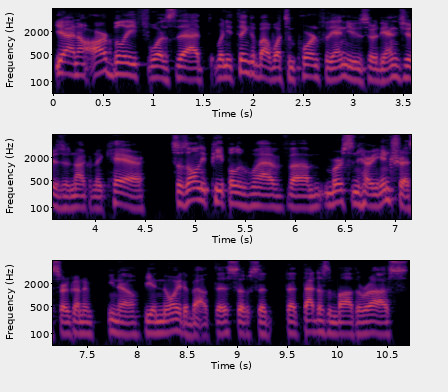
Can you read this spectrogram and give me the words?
Yeah, and our belief was that when you think about what's important for the end user, the end user is not going to care. So it's only people who have um, mercenary interests are going to, you know, be annoyed about this. So, so that that doesn't bother us.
